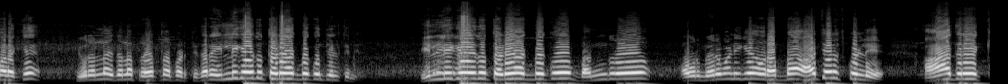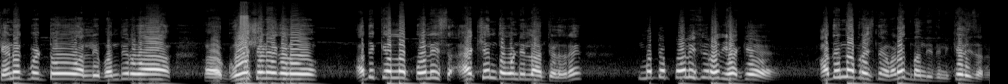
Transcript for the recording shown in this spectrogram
ಮಾಡೋಕ್ಕೆ ಇವರೆಲ್ಲ ಇದೆಲ್ಲ ಪ್ರಯತ್ನ ಪಡ್ತಿದ್ದಾರೆ. ಇಲ್ಲಿಗೆ ಇದು ತಡೆ ಆಗಬೇಕು ಅಂತ ಹೇಳ್ತೀನಿ. ಇಲ್ಲಿಗೆ ಇದು ತಡೆ ಆಗಬೇಕು. ಬಂದರು ಅವ್ರ ಮೆರವಣಿಗೆ, ಅವ್ರ ಹಬ್ಬ ಆಚರಿಸ್ಕೊಳ್ಳಿ. ಆದರೆ ಕೆಣಕ್ಬಿಟ್ಟು ಅಲ್ಲಿ ಬಂದಿರುವ ಘೋಷಣೆಗಳು, ಅದಕ್ಕೆಲ್ಲ ಪೊಲೀಸ್ ಆ್ಯಕ್ಷನ್ ತಗೊಂಡಿಲ್ಲ ಅಂತ ಹೇಳಿದ್ರೆ, ಮತ್ತೆ ಪೊಲೀಸ್ ಇರೋದು ಯಾಕೆ? ಅದನ್ನ ಪ್ರಶ್ನೆ ಮಾಡೋದು ಬಂದಿದ್ದೀನಿ, ಕೇಳಿ ಸರ್.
